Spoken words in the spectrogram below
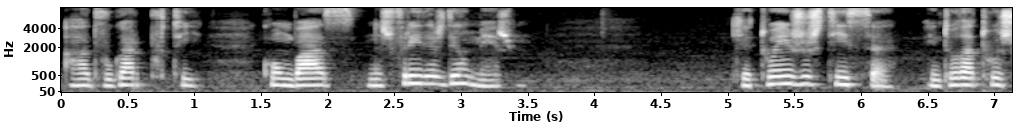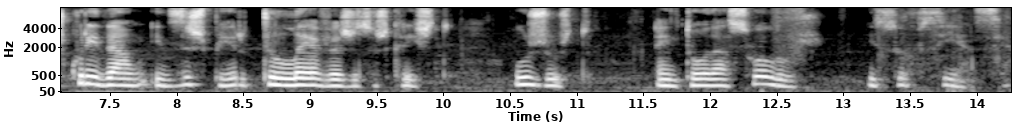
a advogar por ti, com base nas feridas dele mesmo. Que a tua injustiça, em toda a tua escuridão e desespero, te leve a Jesus Cristo, o justo, em toda a sua luz e suficiência.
